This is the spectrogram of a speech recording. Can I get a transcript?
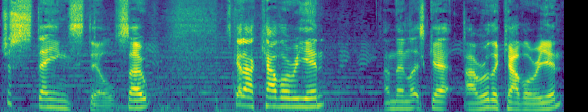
just staying still. So let's get our cavalry in. And then let's get our other cavalry in.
